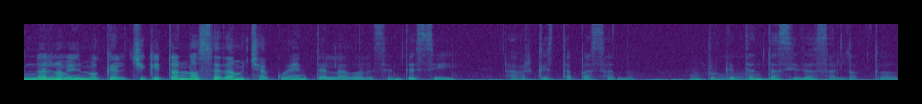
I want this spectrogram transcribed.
No es lo mismo que el chiquito no se da mucha cuenta, el adolescente sí. A ver qué está pasando. ¿Por qué tantas idas al doctor?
